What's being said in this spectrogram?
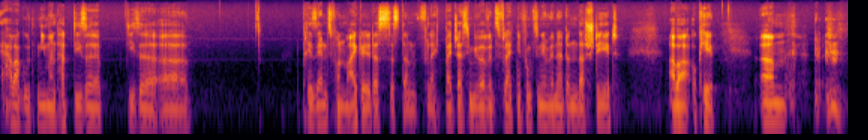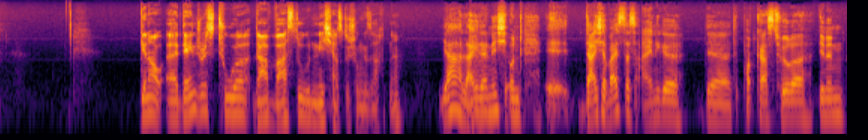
ja, aber gut, niemand hat diese, diese äh, Präsenz von Michael, dass das dann vielleicht bei Justin Bieber wird es vielleicht nicht funktionieren, wenn er dann da steht. Aber okay. Ähm, genau, äh, Dangerous Tour, da warst du nicht, hast du schon gesagt, ne? Ja, leider nicht. Und äh, da ich ja weiß, dass einige der Podcast-HörerInnen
